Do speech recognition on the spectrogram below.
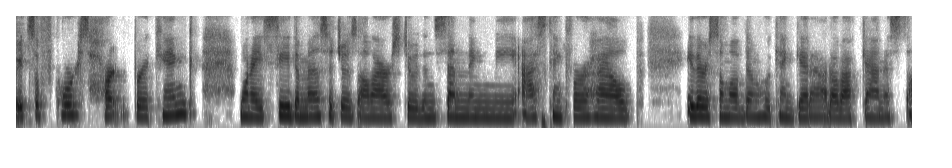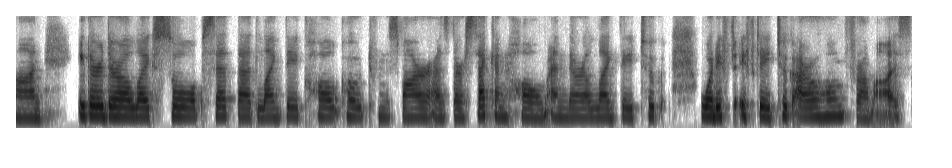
it's of course heartbreaking when I see the messages of our students sending me asking for help either some of them who can get out of Afghanistan, either they're like so upset that like they call Code to Inspire as their second home, and they're like they took what if if they took our home from us.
